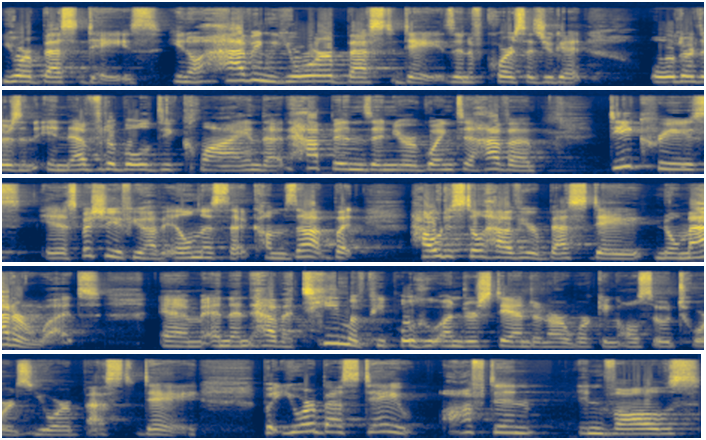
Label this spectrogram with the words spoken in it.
your best days you know having your best days. And of course as you get older there's an inevitable decline that happens and you're going to have a decrease especially if you have illness that comes up but how to still have your best day no matter what. Um, and then have a team of people who understand and are working also towards your best day. But your best day often involves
